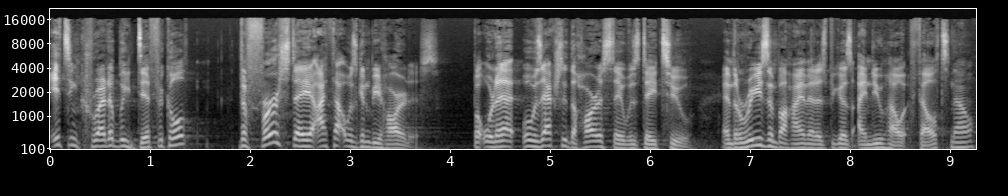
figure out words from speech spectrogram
it's incredibly difficult. The first day I thought was going to be hardest, but what, what was actually the hardest day was day two. And the reason behind that is because I knew how it felt now.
